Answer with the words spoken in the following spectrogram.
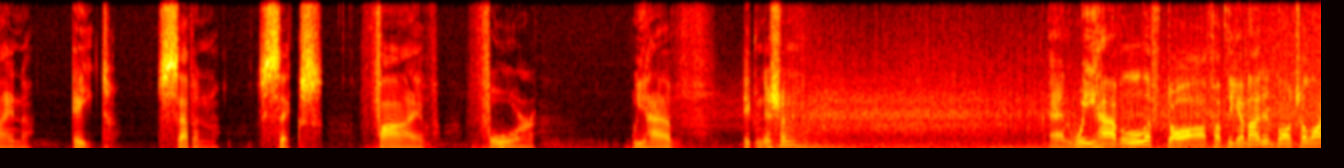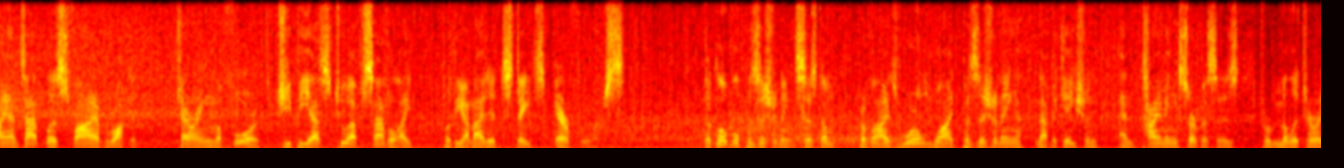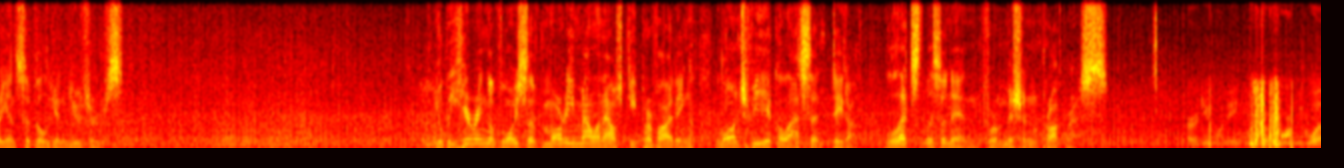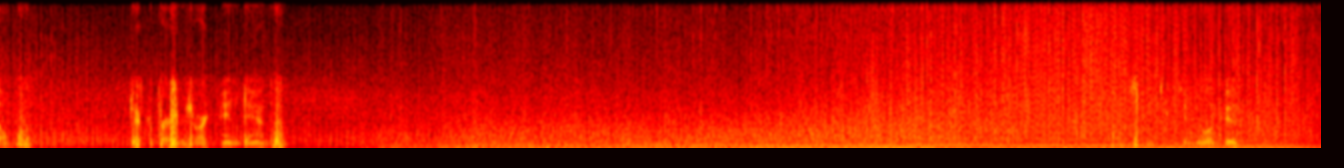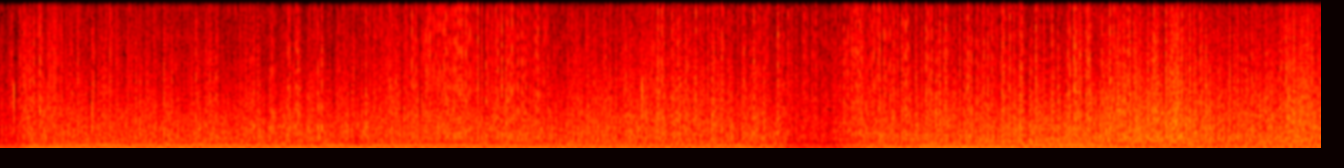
nine, eight, seven, six, five, four. We have ignition. And we have liftoff of the United Launch Alliance Atlas V rocket, carrying the fourth GPS 2F satellite for the United States Air Force. The Global Positioning System provides worldwide positioning, navigation, and timing services for military and civilian users. You'll be hearing the voice of Marty Malinowski providing launch vehicle ascent data. Let's listen in for mission progress. RD-180 is performing well. Checker pressures are in band. Speeds continue to look good.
